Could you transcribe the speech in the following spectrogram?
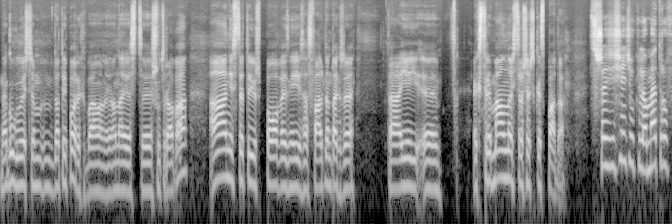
Na Google jeszcze do tej pory chyba ona jest e, szutrowa, a niestety już połowę z niej jest asfaltem, także ta jej ekstremalność troszeczkę spada. Z 60 kilometrów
